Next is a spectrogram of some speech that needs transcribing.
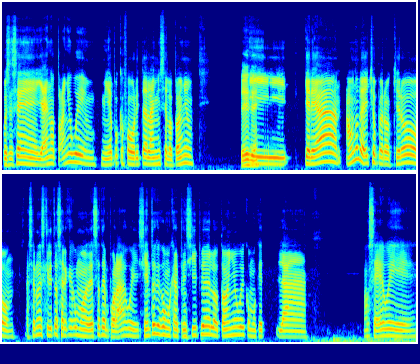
pues ese, ya en otoño, güey, mi época favorita del año es el otoño. Sí, sí. Y quería, aún no lo he hecho, pero quiero hacer un escrito acerca como de esa temporada, güey. Siento que como que al principio del otoño, güey, como que la, no sé, güey,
